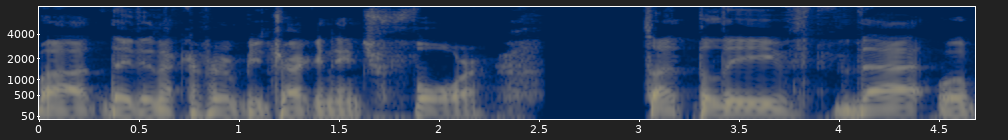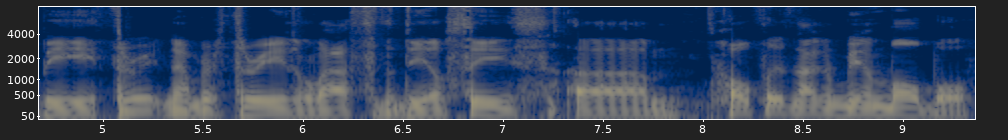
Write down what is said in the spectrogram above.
uh, they did not confirm to be Dragon Age 4. So I believe that will be three number three, the last of the DLCs. Um, hopefully it's not gonna be on mobile.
